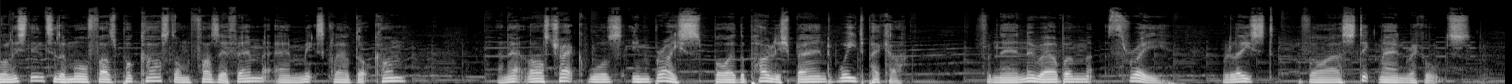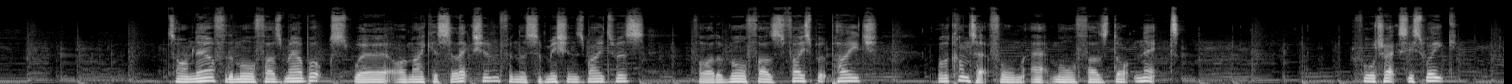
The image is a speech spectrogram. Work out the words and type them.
You are listening to the More Fuzz podcast on Fuzz FM and Mixcloud.com, and that last track was Embrace by the Polish band Weedpecker from their new album 3, released via Stickman Records. Time now for the More Fuzz mailbox, where I make a selection from the submissions made to us via the More Fuzz Facebook page or the contact form at morefuzz.net. Four tracks this week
